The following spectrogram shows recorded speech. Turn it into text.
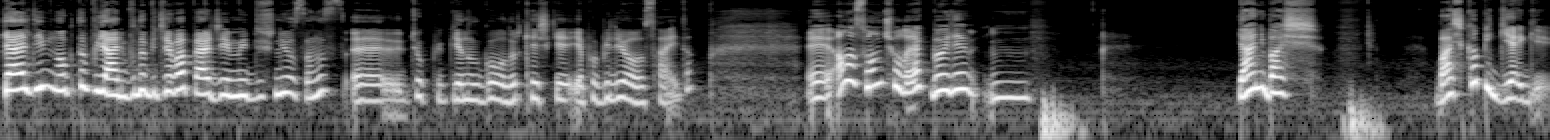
Geldiğim nokta bu yani buna bir cevap vereceğimi düşünüyorsanız e, çok büyük yanılgı olur. Keşke yapabiliyor olsaydım. E, ama sonuç olarak böyle hmm, yani baş başka bir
